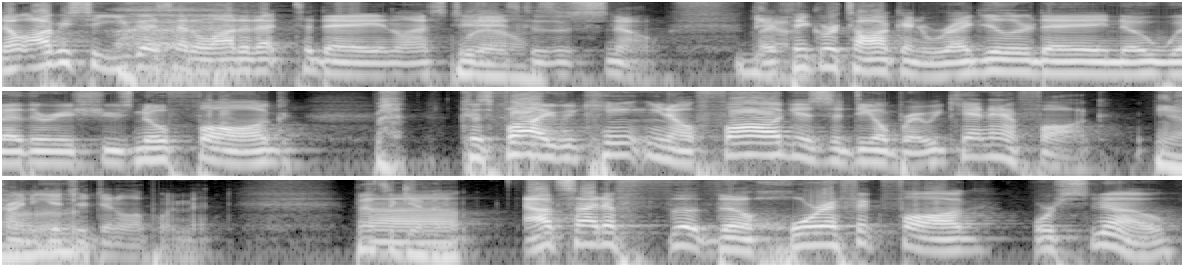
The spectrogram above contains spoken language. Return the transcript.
Now, obviously, you guys had a lot of that today in the last two days because of snow. But I think we're talking regular day, no weather issues, no fog. Because fog, we can't, you know, fog is a deal breaker. We can't have fog Yeah, trying to get uh, your dental appointment. That's a Uh, given. outside of the, the horrific fog or snow,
